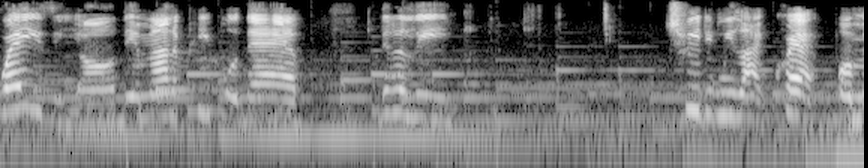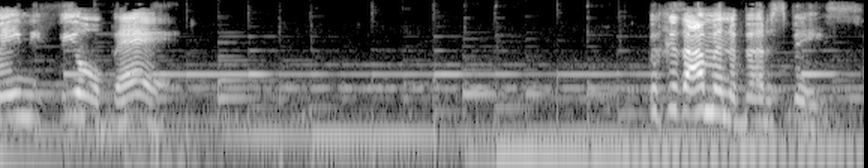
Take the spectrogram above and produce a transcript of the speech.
crazy, y'all. The amount of people that have literally treated me like crap or made me feel bad. because I'm in a better space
